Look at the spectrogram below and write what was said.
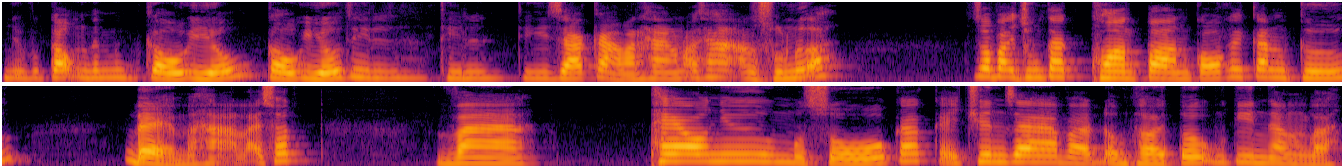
Nhưng cộng thêm cầu yếu, cầu yếu thì thì thì giá cả mặt hàng nó sẽ hạ xuống nữa. Do vậy chúng ta hoàn toàn có cái căn cứ để mà hạ lãi suất và theo như một số các cái chuyên gia và đồng thời tôi cũng tin rằng là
